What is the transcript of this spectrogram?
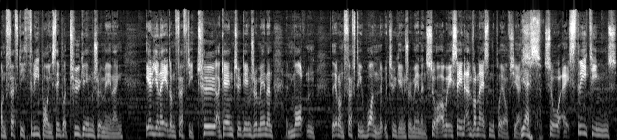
on 53 points. They've got two games remaining. Ayr United on 52, again, two games remaining. And Morton, they're on 51 with two games remaining. So, are we saying Inverness in the playoffs? Yes. Yes. So, it's three teams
